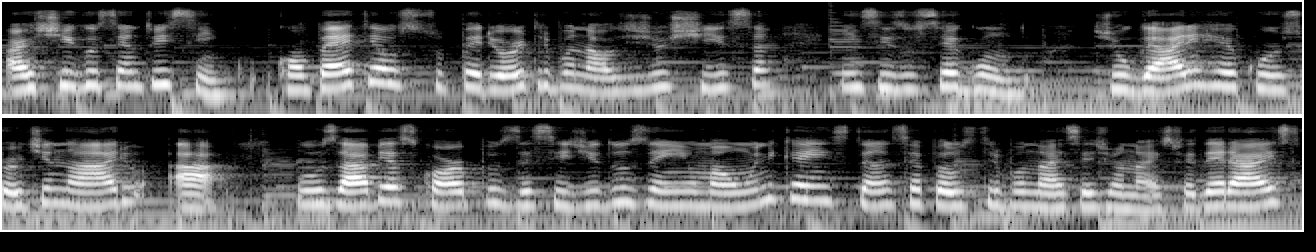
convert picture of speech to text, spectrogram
Artigo 105. Compete ao Superior Tribunal de Justiça, inciso 2, julgar em recurso ordinário a os habeas corpus decididos em uma única instância pelos tribunais regionais federais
